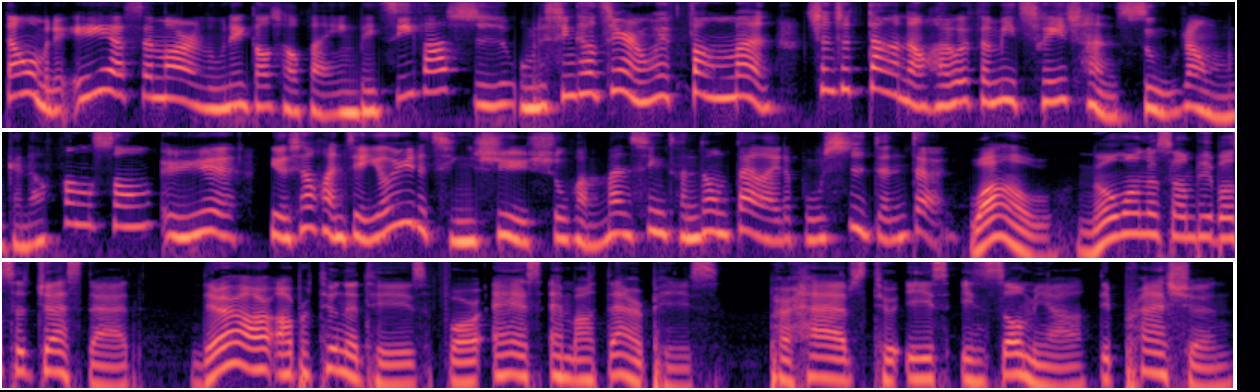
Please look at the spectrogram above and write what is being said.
当我们的 ASMR 颅内高潮反应被激发时，我们的心跳竟然会放慢，甚至大脑还会分泌催产素，让我们感到放松、愉悦，有效缓解忧郁的情绪，舒缓慢性疼痛带来的不适等等。Wow, no wonder some people suggest that there are opportunities for ASMR therapies. Perhaps to ease insomnia, depression,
